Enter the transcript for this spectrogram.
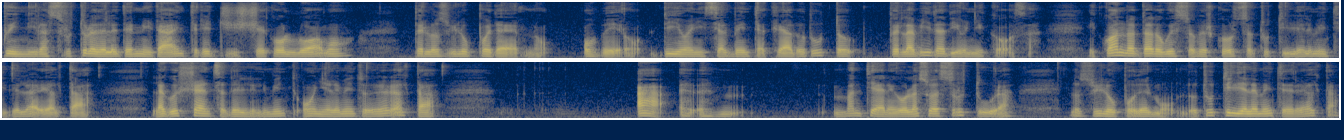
Quindi la struttura dell'eternità interagisce con l'uomo per lo sviluppo eterno, ovvero Dio inizialmente ha creato tutto per la vita di ogni cosa e quando ha dato questo percorso a tutti gli elementi della realtà, la coscienza di ogni elemento della realtà ha, eh, mantiene con la sua struttura lo sviluppo del mondo. Tutti gli elementi della realtà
